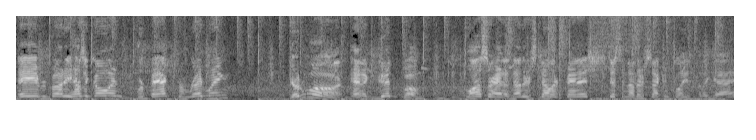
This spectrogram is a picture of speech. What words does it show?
Hey everybody, how's it going? We're back from Red Wing. Good one. Had a good, well, Blosser had another stellar finish, just another second place for the guy.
